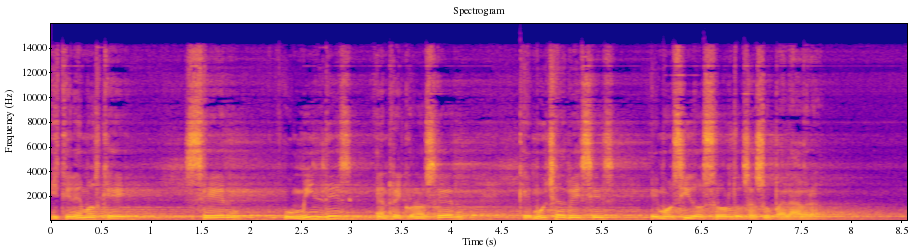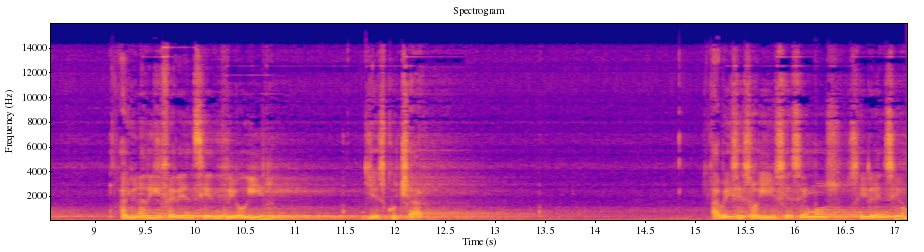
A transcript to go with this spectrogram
Y tenemos que ser humildes en reconocer que muchas veces hemos sido sordos a su palabra. Hay una diferencia entre oír y escuchar. A veces oír, si hacemos silencio,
